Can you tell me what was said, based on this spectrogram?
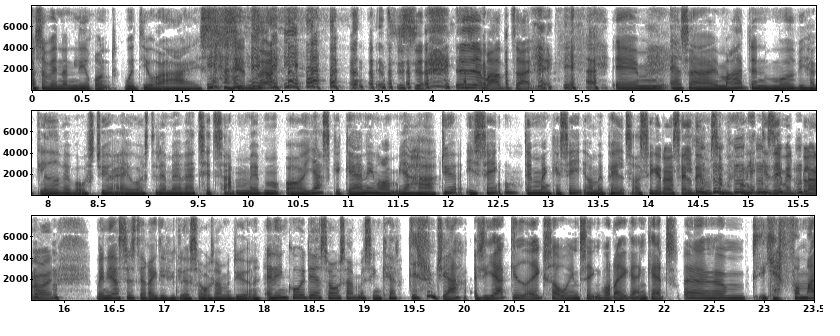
og så vender den lige rundt, with your eyes, ja. siger den så. det, synes jeg, det synes jeg er meget betegnende. Ja. Øhm, altså meget den måde, vi har glæde ved vores dyr, er jo også det der med at være tæt sammen med dem, og jeg skal gerne indrømme, jeg har dyr i sengen, dem man kan se, og med pels, og sikkert også alle dem, som man ikke kan se med et blåt øje. Men jeg synes, det er rigtig hyggeligt at sove sammen med dyrene. Er det en god idé at sove sammen med sin kat? Det synes jeg. Altså, jeg gider ikke sove i en seng, hvor der ikke er en kat. Øhm, ja, for mig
